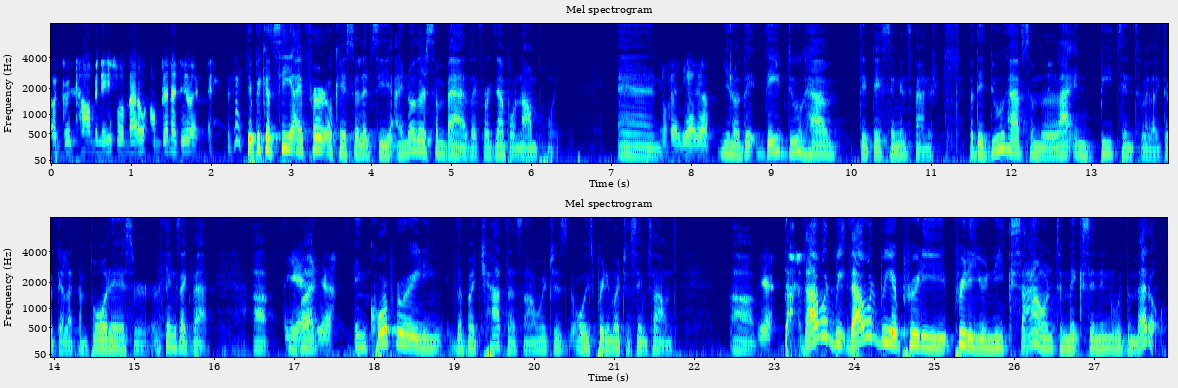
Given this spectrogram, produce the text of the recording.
a good combination with metal, I'm going to do it. Yeah, because see, I've heard. Okay, so let's see. I know there's some bands, like for example, Nonpoint, and okay, yeah, yeah. you know they they do have they, they sing in Spanish, but they do have some Latin beats into it, like they'll get la tambores or, or things like that. Uh, Yeah, but yeah. incorporating the bachata sound, which is always pretty much the same sound, uh, Yeah. that, that would be that would be a pretty pretty unique sound to mix it in with the metal.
